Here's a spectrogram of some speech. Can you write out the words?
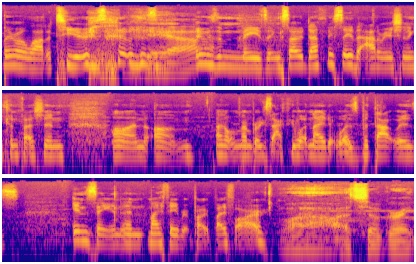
there were a lot of tears. it was, Yeah. it was amazing. So I would definitely say the adoration and confession on. Um, I don't remember exactly what night it was, but that was insane and my favorite part by far. Wow, that's so great.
